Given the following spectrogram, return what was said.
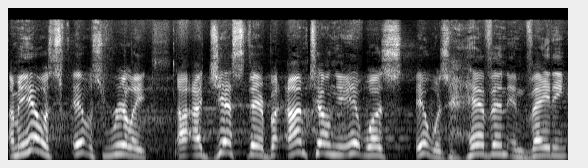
I mean, it was it was really I, I just there, but I'm telling you, it was it was heaven invading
